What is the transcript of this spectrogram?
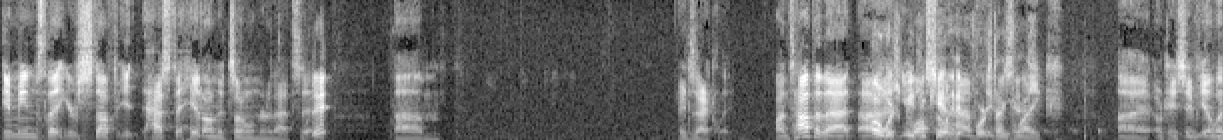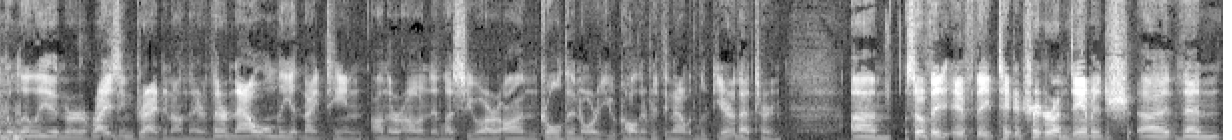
it means that your stuff it has to hit on its own, or that's it. It- Um, exactly. On top of that, uh, Oh, which you means you also can't hit have force things 10Ks. like, uh, okay, so if you have like a Lillian or a Rising Dragon on there, they're now only at 19 on their own, unless you are on Golden or you called everything out with Luquier that turn. Um, so if they if they take a trigger on damage, uh, then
